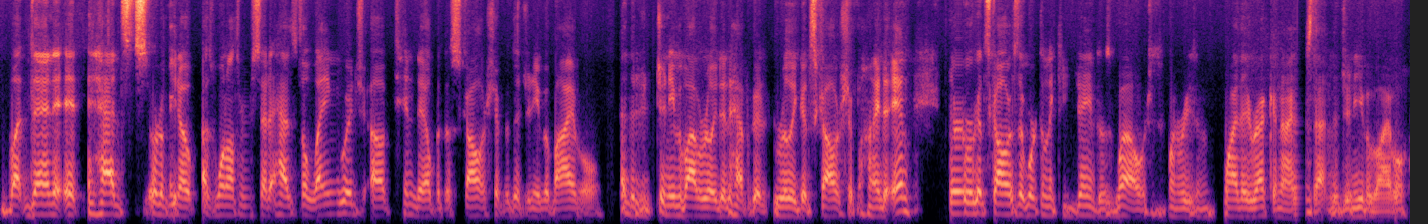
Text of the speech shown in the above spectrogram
But then it, had sort of, you know, as one author said, it has the language of Tyndale, but the scholarship of the Geneva Bible. And the Geneva Bible really did have good, really good scholarship behind it. And there were good scholars that worked on the King James as well, which is one reason why they recognize that in the Geneva Bible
